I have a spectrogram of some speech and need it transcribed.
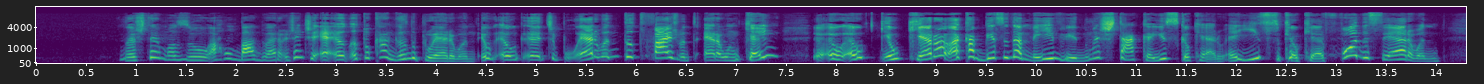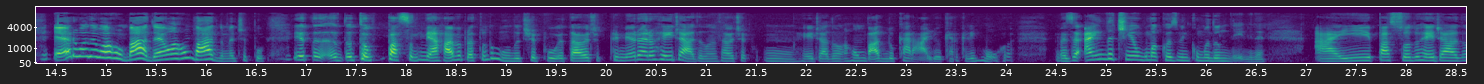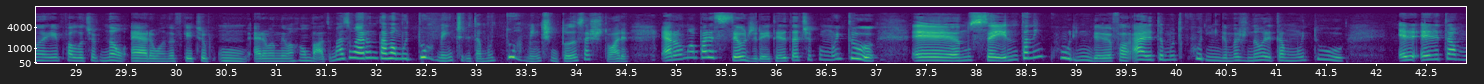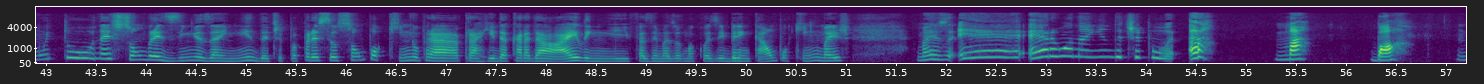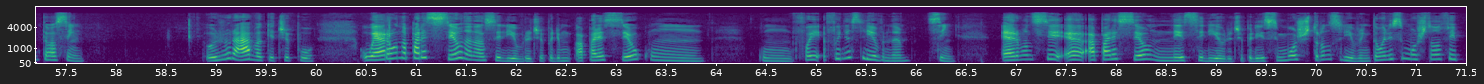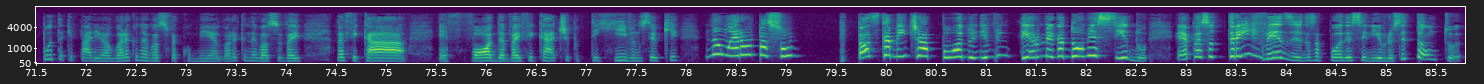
Nós temos o arrombado Erwan. Gente, é, eu, eu tô cagando pro Erwan. Eu, eu, é, tipo, Erwan tanto faz, mas Erwan quem? Eu, eu, eu quero a cabeça da Maeve numa estaca, é isso que eu quero. É isso que eu quero. Foda-se, Erwan. Era um arrombado, é um arrombado, mas tipo, eu, eu tô passando minha raiva pra todo mundo. Tipo, eu tava, tipo, primeiro era o rei de Adelan, eu tava tipo, hum, rei de Adelan arrombado do caralho, eu quero que ele morra. Mas ainda tinha alguma coisa me incomodando nele, né? Aí passou do rei de Adelan e falou, tipo, não, Erwan. Eu fiquei tipo, hum, Erwan deu um arrombado. Mas o Erwan tava muito dormente, ele tá muito dormente em toda essa história. Erwan não apareceu direito, ele tá, tipo, muito. É, não sei, ele não tá nem coringa. Eu ia falar, ah, ele tá muito coringa, mas não, ele tá muito ele, ele tá muito nas sombrezinhas ainda, tipo, apareceu só um pouquinho pra, pra rir da cara da Aileen e fazer mais alguma coisa e brincar um pouquinho, mas. Mas é, era uma ainda, tipo, ah, ma, bah. Então, assim, eu jurava que, tipo, o Erwan apareceu né, nesse livro, tipo, ele apareceu com. com foi, foi nesse livro, né? Sim. Erwan se é, apareceu nesse livro, tipo, ele se mostrou nesse livro. Então ele se mostrando, eu falei, puta que pariu, agora que o negócio vai comer, agora que o negócio vai, vai ficar é, foda, vai ficar, tipo, terrível, não sei o quê. Não, Erwan passou basicamente a porra do livro inteiro mega adormecido. Ele apareceu três vezes nessa porra desse livro, se tanto.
